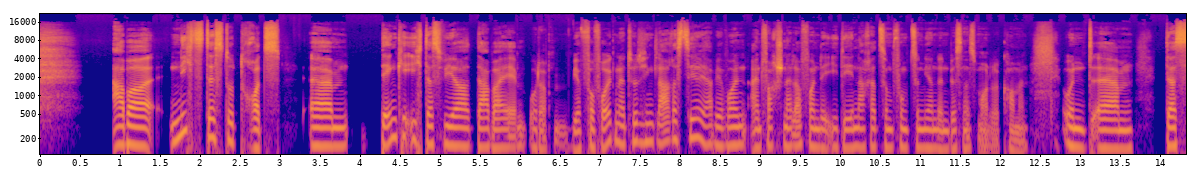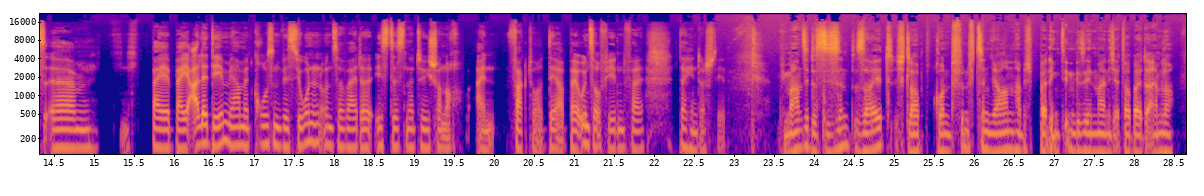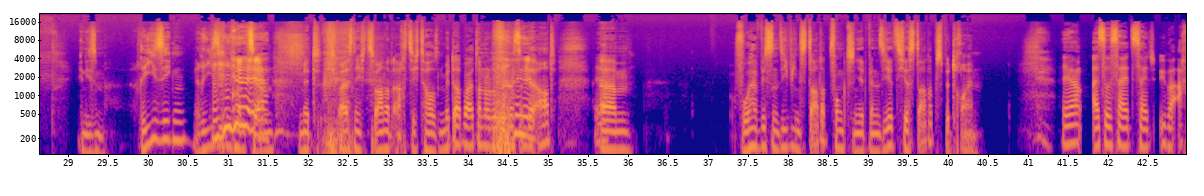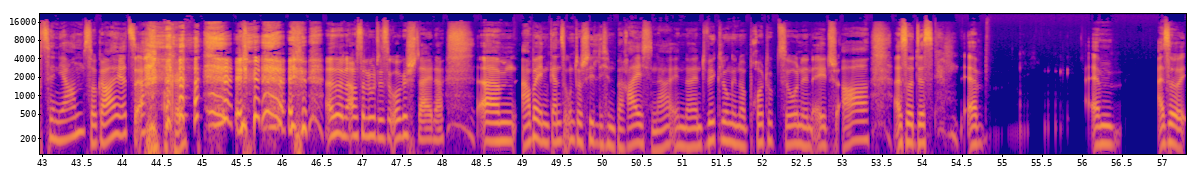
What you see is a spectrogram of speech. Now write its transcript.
Aber nichtsdestotrotz ähm, denke ich, dass wir dabei oder wir verfolgen natürlich ein klares Ziel. Ja, wir wollen einfach schneller von der Idee nachher zum funktionierenden Business Model kommen. Und ähm, das ähm, bei, bei alledem, ja, mit großen Visionen und so weiter, ist es natürlich schon noch ein Faktor, der bei uns auf jeden Fall dahinter steht. Wie machen Sie das? Sie sind seit, ich glaube, rund 15 Jahren, habe ich bei LinkedIn gesehen, meine ich etwa bei Daimler, in diesem riesigen, riesigen Konzern ja. mit, ich weiß nicht, 280.000 Mitarbeitern oder sowas in der Art. Ja. Ähm, woher wissen Sie, wie ein Startup funktioniert, wenn Sie jetzt hier Startups betreuen? Ja, also seit, seit über 18 Jahren sogar jetzt. Okay. also ein absolutes Urgestein. Ähm, aber in ganz unterschiedlichen Bereichen. Ne? In der Entwicklung, in der Produktion, in HR. Also das, äh, ähm, also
